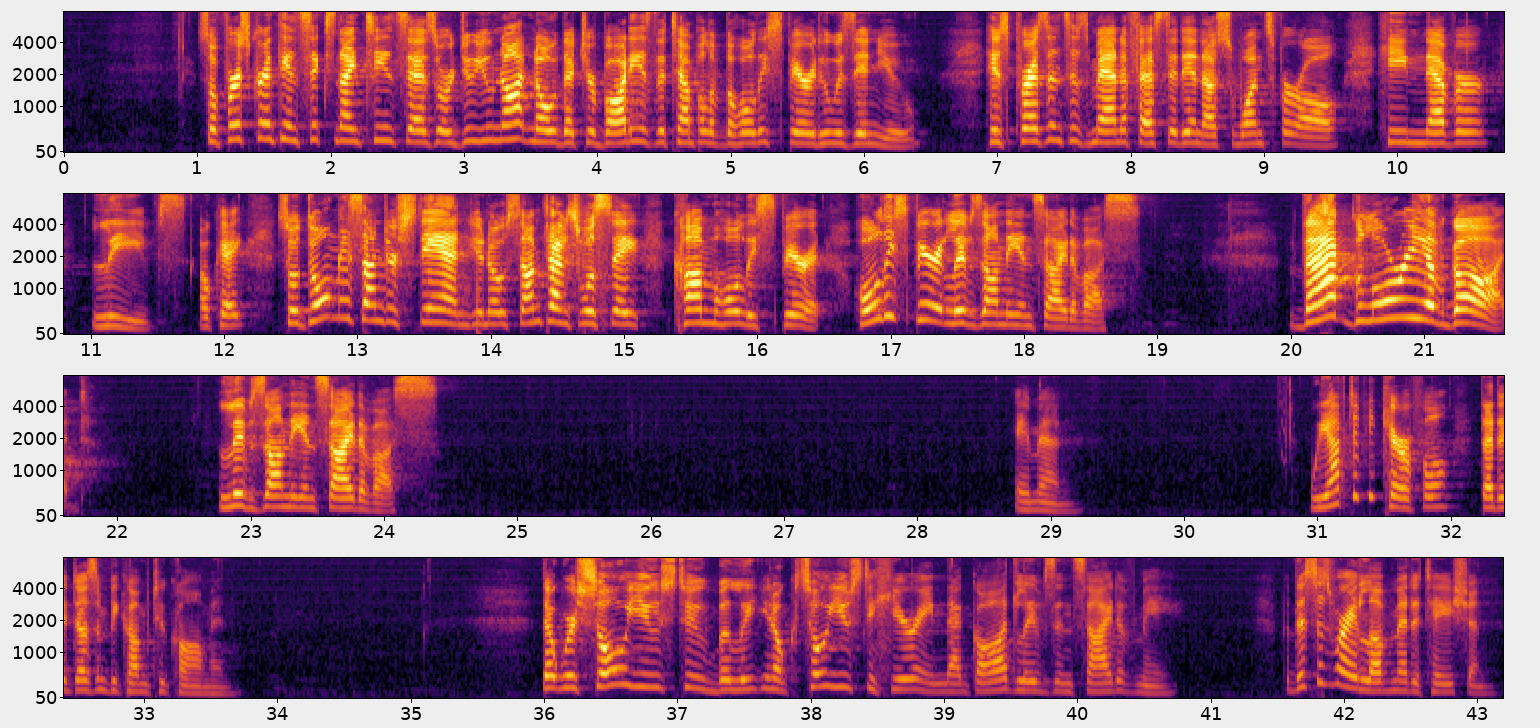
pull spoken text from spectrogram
So 1 Corinthians 6:19 says, "Or do you not know that your body is the temple of the Holy Spirit who is in you? His presence is manifested in us once for all. He never leaves." Okay? So don't misunderstand, you know, sometimes we'll say, "Come Holy Spirit." Holy Spirit lives on the inside of us. That glory of God lives on the inside of us. Amen we have to be careful that it doesn't become too common. That we're so used to believe, you know, so used to hearing that God lives inside of me. But this is where I love meditation.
